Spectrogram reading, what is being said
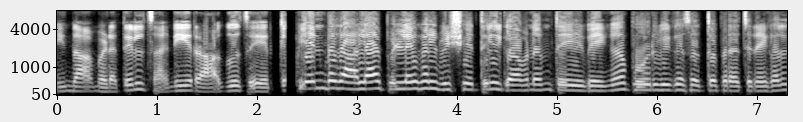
ஐந்தாம் இடத்தில் சனி ராகு சேர்க்கை என்பதால பிள்ளைகள் விஷயத்தில் கவனம் தேவைங்க. பூர்வீக சொத்து பிரச்சனைகள்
